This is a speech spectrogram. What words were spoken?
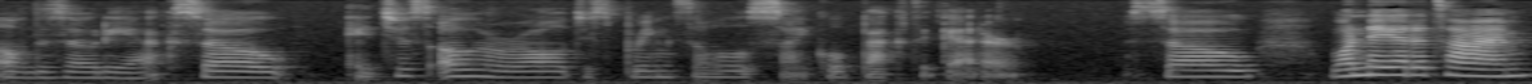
of the zodiac. So it just overall just brings the whole cycle back together. So one day at a time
